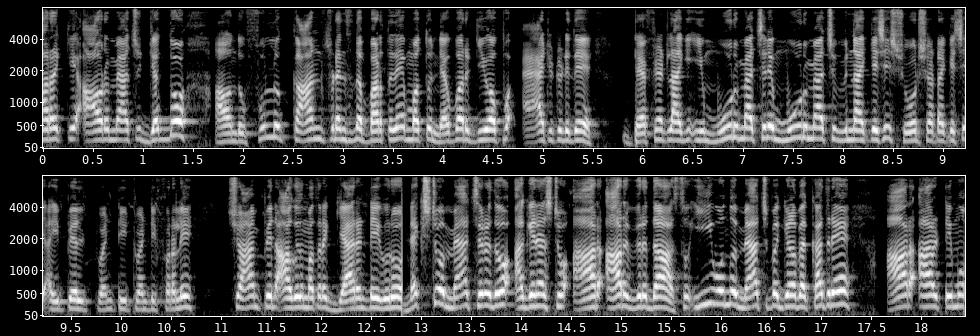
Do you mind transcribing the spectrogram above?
ಆರಕ್ಕೆ ಆರು ಮ್ಯಾಚ್ ಗೆದ್ದು ಆ ಒಂದು ಫುಲ್ ಕಾನ್ಫಿಡೆನ್ಸ್ ಇಂದ ಬರ್ತದೆ ಮತ್ತು ನೆವರ್ ಗಿವ್ ಅಪ್ ಆಟಿಟ್ಯೂಡ್ ಇದೆ. ಡೆಫಿನೆಟ್ಲಾಗಿ ಈ ಮೂರು ಮ್ಯಾಚಲ್ಲಿ ಮೂರು ಮ್ಯಾಚ್ ವಿನ್ ಹಾಕಿಸಿ ಶೋರ್ ಶಾಟ್ ಹಾಕಿಸಿ I P L twenty twenty ಫೋರಲ್ಲಿ ಚಾಂಪಿಯನ್ ಆಗೋದು ಮಾತ್ರ ಗ್ಯಾರಂಟಿ ಗುರು. ನೆಕ್ಸ್ಟ್ ಮ್ಯಾಚ್ ಇರೋದು ಅಗೇನೆಸ್ಟ್ ಆರ್ ಆರ್ ವಿರುದ್ಧ. ಸೊ ಈ ಒಂದು ಮ್ಯಾಚ್ ಬಗ್ಗೆ ಹೇಳ್ಬೇಕಾದ್ರೆ R R team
